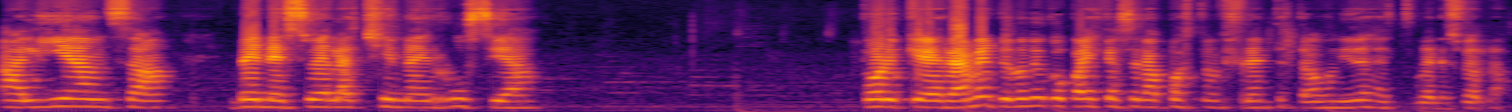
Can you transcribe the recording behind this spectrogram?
alianza Venezuela, China y Rusia, porque realmente el único país que se le ha puesto enfrente a Estados Unidos es Venezuela.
